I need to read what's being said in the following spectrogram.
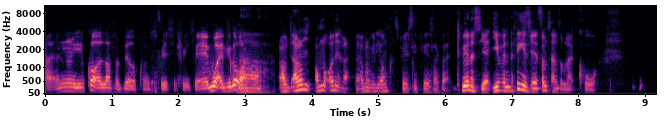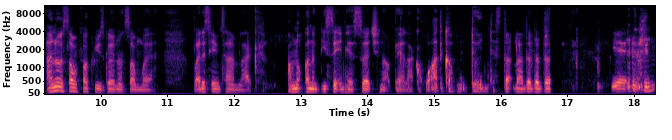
I know you've got to love a bit of conspiracy theories. Eh, What have you got one? Nah, I, I don't. I'm not on it like that. I'm not really on conspiracy theories like that. To be honest, yeah. Even the thing is, yeah. Sometimes I'm like, cool. I know some fuckery's going on somewhere, but at the same time, like, I'm not gonna be sitting here searching up there, like, what are the government doing? This, that, that, that, that, that. Yeah. do, you,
